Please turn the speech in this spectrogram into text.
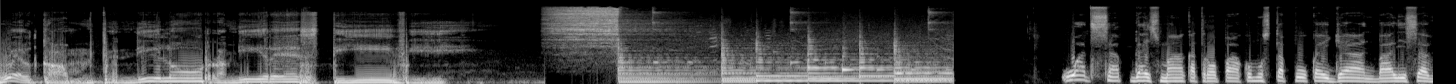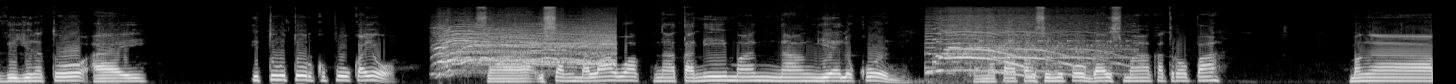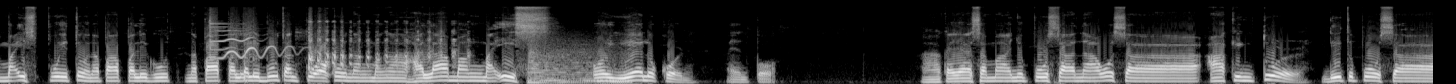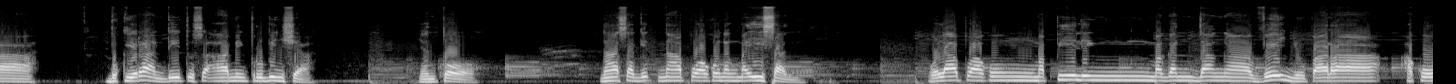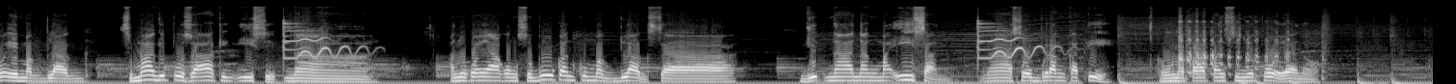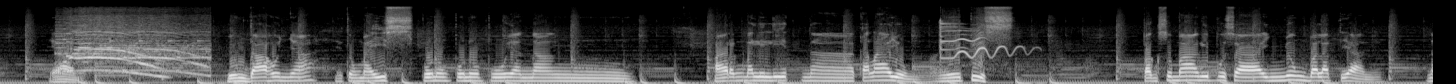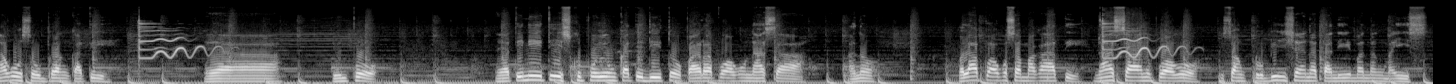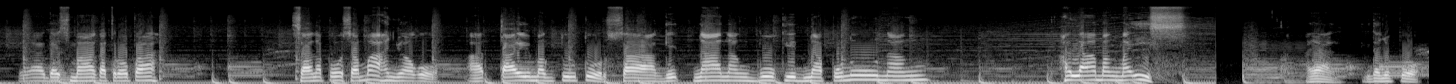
Welcome to Nilo Ramirez TV. What's up guys mga katropa? Kumusta po kayo dyan? Bali sa video na to ay itutur ko po kayo sa isang malawak na taniman ng yellow corn. Kung napapansin niyo po guys mga katropa, mga mais po ito, napapaligut, napapalibutan po ako ng mga halamang mais o yellow corn. Ayan po. Ah, kaya samahan niyo po sana ako sa aking tour dito po sa Bukiran, dito sa aming probinsya. Yan po. Nasa gitna po ako ng maisan. Wala po akong mapiling magandang ah, venue para ako eh mag-vlog. Sumagi po sa aking isip na ano kaya kung subukan kong mag-vlog sa gitna ng maisan na sobrang kati. Kung napapansin nyo po, yan o. Yan. Yung dahon niya, itong mais, punong-puno po yan ng parang maliliit na kalayom, ang ipis. Pag sumagi po sa inyong balat yan, naku, sobrang kati. Kaya, yun po. Kaya tinitiis ko po yung kati dito para po ako nasa, ano, wala po ako sa Makati. Nasa ano po ako, isang probinsya na taniman ng mais. Kaya guys mga katropa, sana po samahan nyo ako at tayo magtutur sa gitna ng bukid na puno ng halamang mais. Ayan, tignan nyo po.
